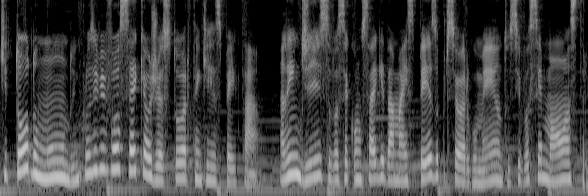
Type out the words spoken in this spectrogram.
que todo mundo, inclusive você que é o gestor, tem que respeitar. Além disso, você consegue dar mais peso para o seu argumento se você mostra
